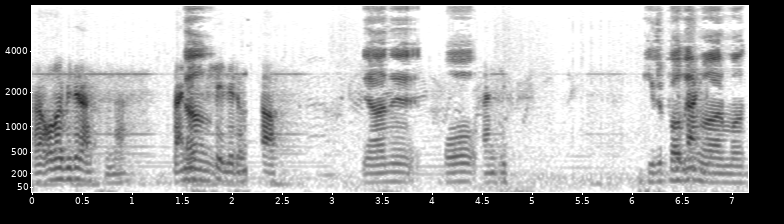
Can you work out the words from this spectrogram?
Ha, olabilir aslında. Ben Yalnız- hiçbir şeyleri. Al. Yani o Bence girip alayım mı Arman?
